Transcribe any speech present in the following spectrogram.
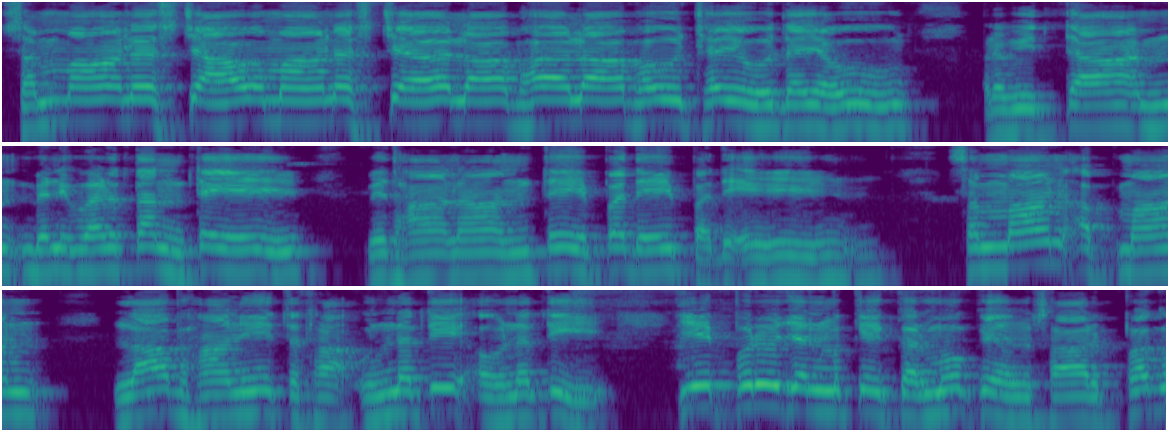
सम्मानश्चावमानश्च लाभालाभौ क्षयोदय प्रवृत्ता विनिवर्तनते विधानांते पदे पदे। सम्मान, अपमान, लाभ, हानि तथा उन्नति, अवनति, ये पूर्व जन्म के कर्मों के अनुसार पग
